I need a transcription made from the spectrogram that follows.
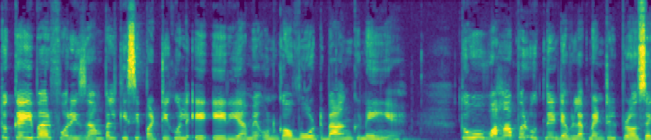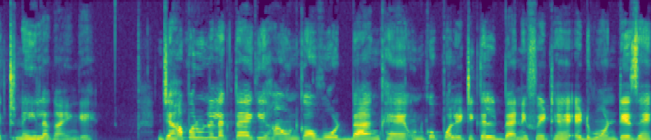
तो कई बार फॉर एग्ज़ाम्पल किसी पर्टिकुलर एरिया में उनका वोट बैंक नहीं है तो वो वहाँ पर उतने डेवलपमेंटल प्रोजेक्ट नहीं लगाएँगे। जहाँ पर उन्हें लगता है कि हाँ उनका वोट बैंक है, उनको पॉलिटिकल बेनिफिट है एडवांटेज है,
